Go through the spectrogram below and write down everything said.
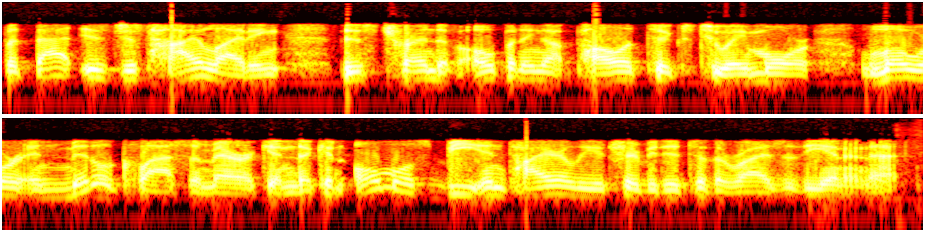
But that is just highlighting this trend of opening up politics to a more lower and middle class American that can almost be entirely attributed to the rise of the internet.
